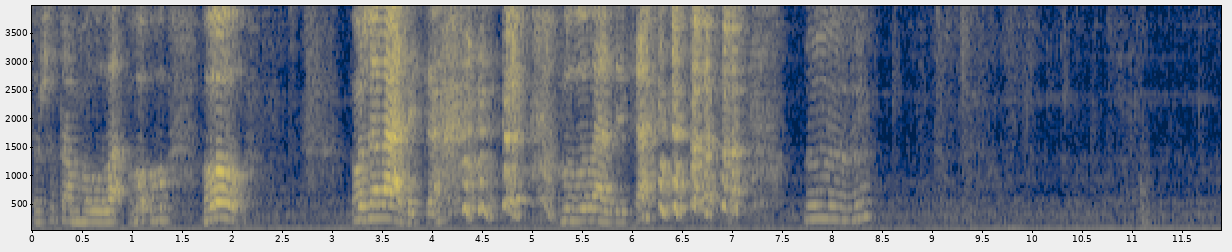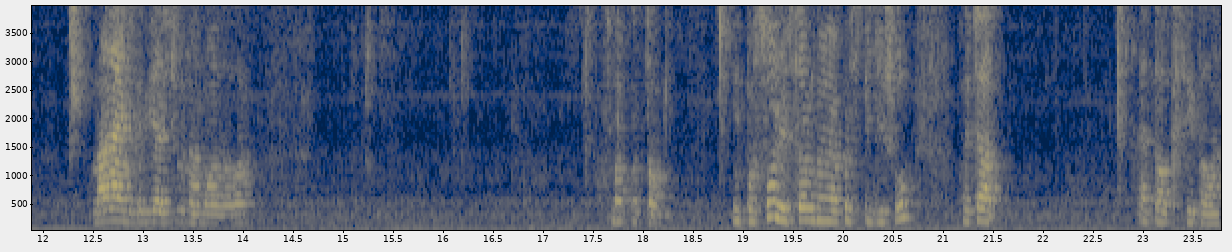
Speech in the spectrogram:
То що там голова. Го, го, го, ожеледиться. Гололедиться. М. Маленьку в'язчу намазала. Смакота. І по солі все воно якось підійшло. Хоча я так сипала.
